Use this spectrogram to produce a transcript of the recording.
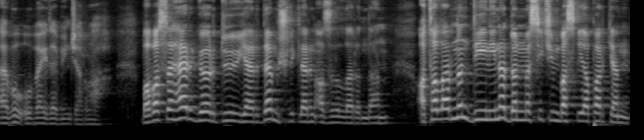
Ebu Ubeyde bin Cerrah. Babası her gördüğü yerde müşriklerin azılılarından, atalarının dinine dönmesi için baskı yaparken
